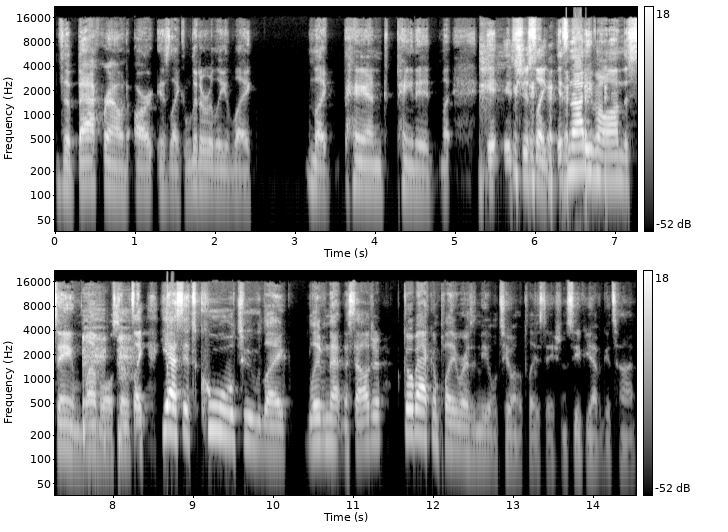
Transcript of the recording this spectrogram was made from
the background art is like literally like like hand painted like it, it's just like it's not even on the same level. So it's like yes it's cool to like live in that nostalgia. Go back and play resident evil 2 on the playstation see if you have a good time.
